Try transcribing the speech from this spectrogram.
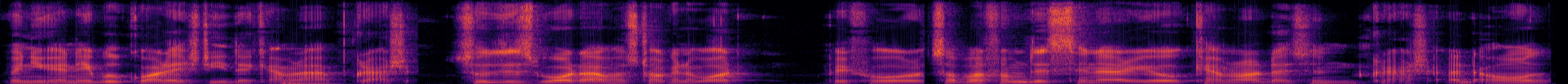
when you enable quad hd the camera app crashes. So this is what i was talking about before. So apart from this scenario camera doesn't crash at all.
